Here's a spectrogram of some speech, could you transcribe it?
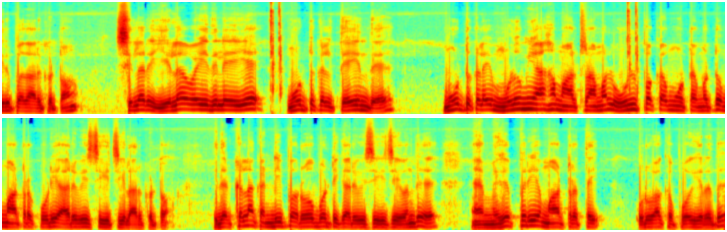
இருப்பதாக இருக்கட்டும். சிலர் இள வயதிலேயே மூட்டுக்கள் தேய்ந்து மூட்டுக்களை முழுமையாக மாற்றாமல் உள்பக்க மூட்டை மட்டும் மாற்றக்கூடிய அறுவை சிகிச்சைகளாக இருக்கட்டும். இதற்கெல்லாம் கண்டிப்பாக ரோபோட்டிக் அறுவை சிகிச்சை வந்து மிகப்பெரிய மாற்றத்தை உருவாக்கப் போகிறது.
